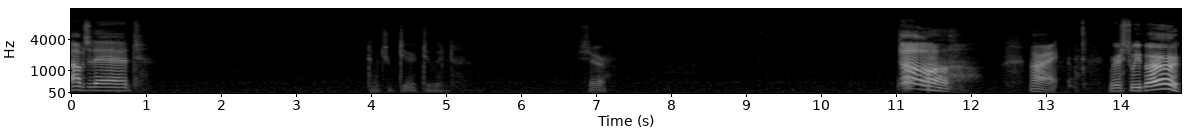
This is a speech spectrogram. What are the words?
Obzedat. Don't you dare do it. Sure. Oh! Alright. Rift Sweeper!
